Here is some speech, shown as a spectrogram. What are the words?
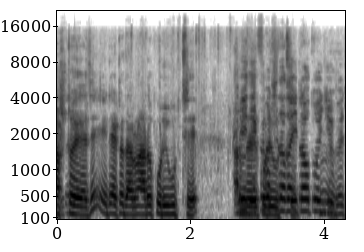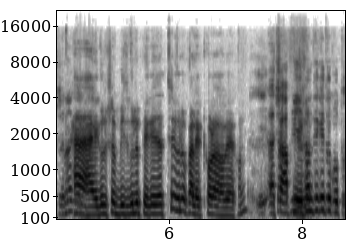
নষ্ট হয়ে গেছে। এটা একটা দারুণ আরও কুড়ি উঠছে। আমি দেখতে পাচ্ছি দাদা এটাও তো ওই হয়েছে না হ্যাঁ হ্যাঁ এগুলো সব বীজগুলো পেকে যাচ্ছে এগুলো কালেক্ট করা হবে এখন। আচ্ছা আপনি এখান থেকেই তো করতে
